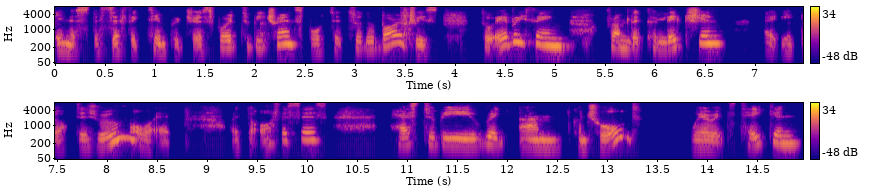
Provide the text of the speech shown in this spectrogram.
in a specific temperatures for it to be transported to the laboratories. So everything from the collection at your doctor's room or at at the offices has to be um, controlled, where it's taken,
